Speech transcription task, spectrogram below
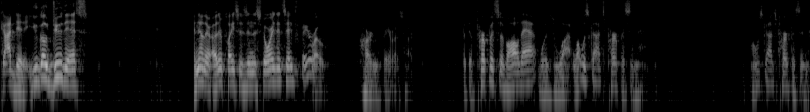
God did it. You go do this. And now there are other places in the story that said Pharaoh hardened Pharaoh's heart. But the purpose of all that was what? What was God's purpose in that? What was God's purpose in that?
